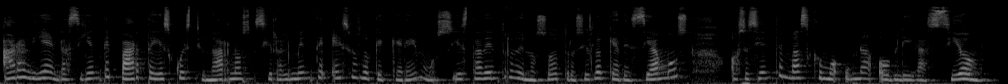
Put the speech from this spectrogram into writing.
Ahora bien, la siguiente parte es cuestionarnos si realmente eso es lo que queremos, si está dentro de nosotros, si es lo que deseamos o se siente más como una obligación.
